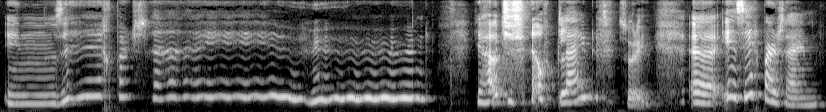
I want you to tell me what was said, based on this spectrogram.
in zichtbaar zijn. Je houdt jezelf klein, sorry, uh, in zichtbaar zijn.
